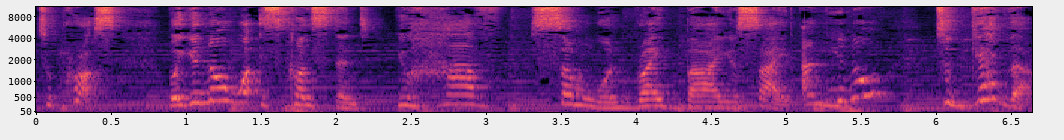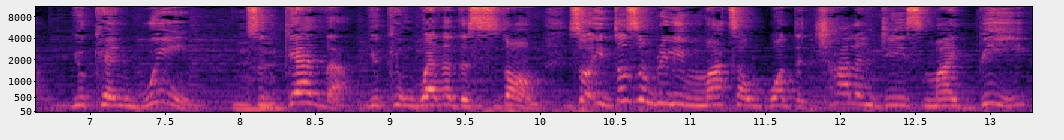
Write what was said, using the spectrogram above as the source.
to cross. But you know what is constant? You have someone right by your side. And you mm. know, together you can win. Mm-hmm. Together you can weather the storm. So it doesn't really matter what the challenges might be,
